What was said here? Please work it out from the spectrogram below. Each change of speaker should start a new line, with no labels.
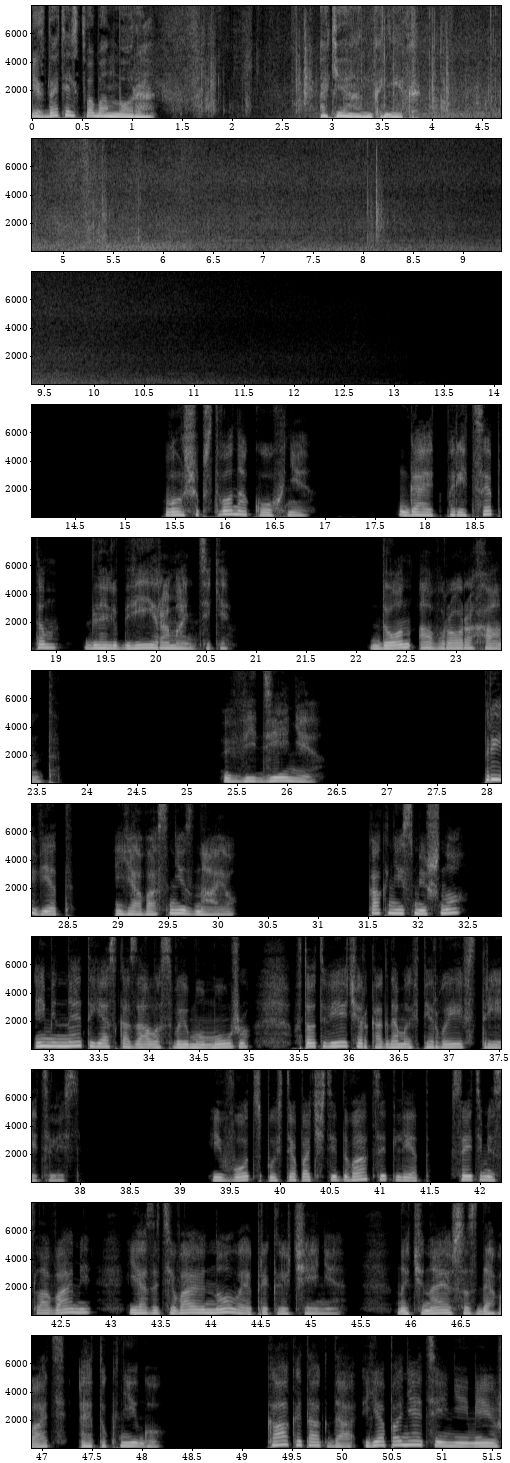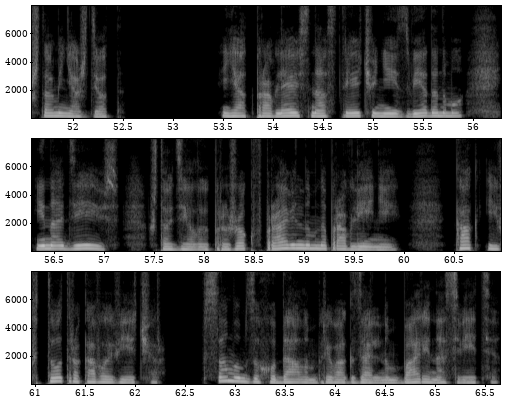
Издательство Бомбора. Океан книг.
Волшебство на кухне. Гайд по рецептам для любви и романтики. Дон Аврора Хант. Введение. Привет. «Я вас не знаю». Как не смешно, именно это я сказала своему мужу в тот вечер, когда мы впервые встретились. И вот спустя почти 20 лет с этими словами я затеваю новое приключение, начинаю создавать эту книгу. Как и тогда, я понятия не имею, что меня ждет. Я отправляюсь навстречу неизведанному и надеюсь, что делаю прыжок в правильном направлении, как и в тот роковой вечер, в самом захудалом привокзальном баре на свете.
